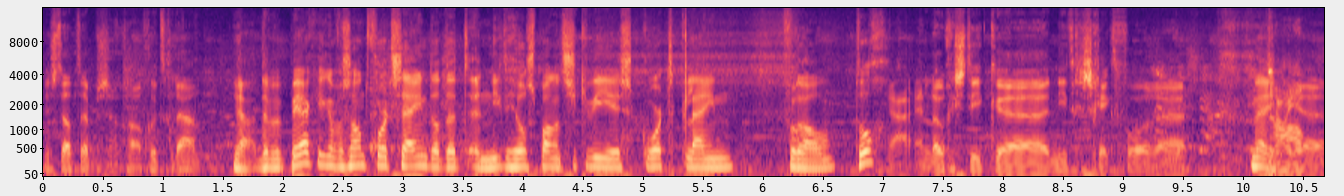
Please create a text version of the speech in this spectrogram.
Dus dat hebben ze gewoon goed gedaan. Ja, de beperkingen van Zandvoort zijn dat het een niet heel spannend circuit is, kort, klein, Vooral, toch? Ja, en logistiek uh, niet geschikt voor uh, nee. zou je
